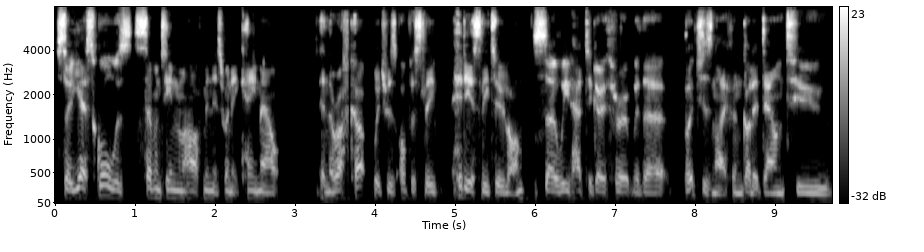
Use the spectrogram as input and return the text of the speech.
So yeah, Squall was 17 and a half minutes when it came out in the rough cut, which was obviously hideously too long. So we had to go through it with a butcher's knife and got it down to,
